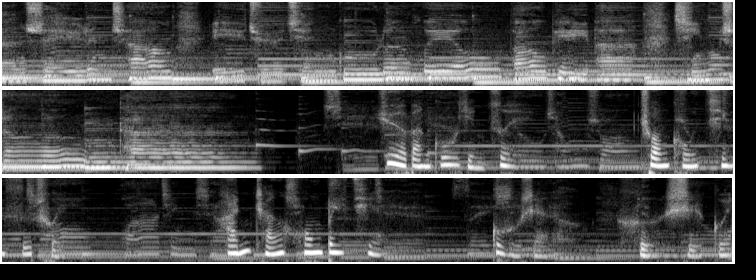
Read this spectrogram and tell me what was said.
岸谁人唱？一曲千古轮回，又抱琵琶，轻声叹。月半孤影醉，窗空青丝垂。寒蝉轰悲切，故人何时归？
